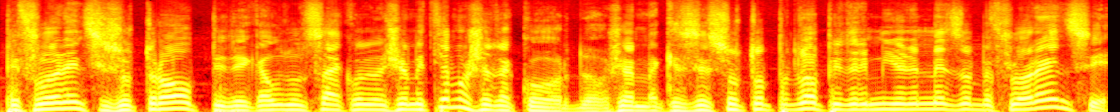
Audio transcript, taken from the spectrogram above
per Florenzi sono troppi perché ha avuto un sacco cioè mettiamoci d'accordo cioè, che se sono troppi 3 milioni e mezzo per Florenzi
